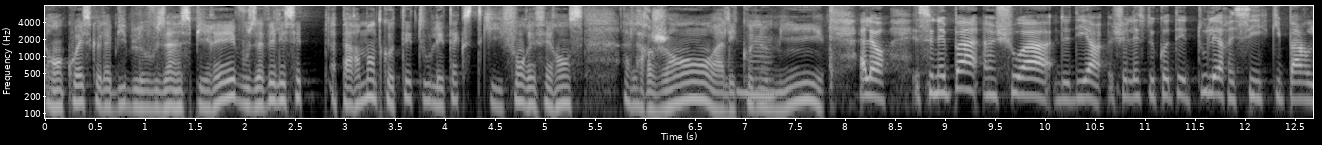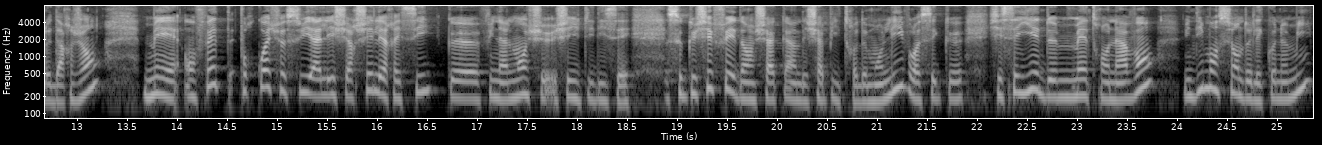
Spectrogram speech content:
En quoi est-ce que la Bible vous a inspiré? Vous avez laissé apparemment de côté tous les textes qui font référence à l'argent, à l'économie. Mm. Alors, ce n'est pas un choix de dire je laisse de côté tous les récits qui parlent d'argent, mais en fait, pourquoi je suis allée chercher les récits que finalement j'ai utilisés? Ce que j'ai fait dans chacun des chapitres de mon livre, c'est que j'essayais de mettre en avant une dimension de l'économie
